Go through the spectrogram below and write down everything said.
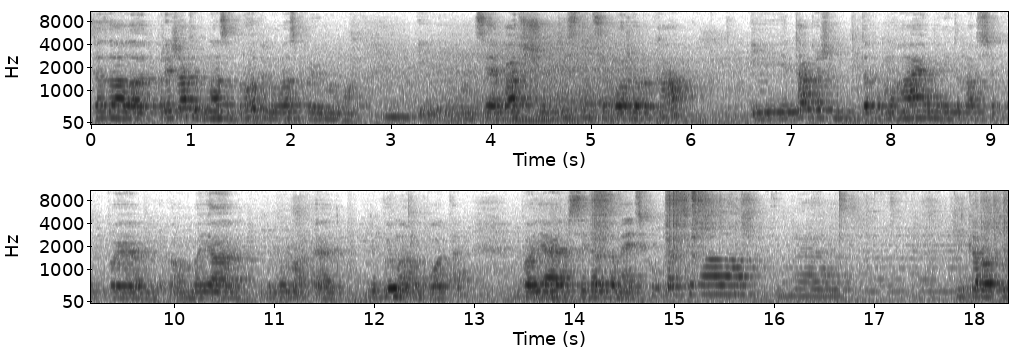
сказала, приїжджати до нас в броди, ми вас приймемо. І це я бачу, що дійсно це Божа рука. І також допомагає мені триматися купи моя любима, любима робота, бо я в Сєвєродонецьку працювала кілька років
